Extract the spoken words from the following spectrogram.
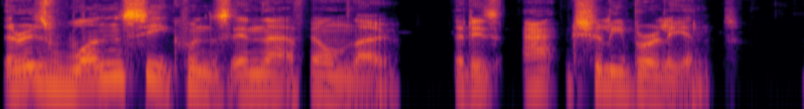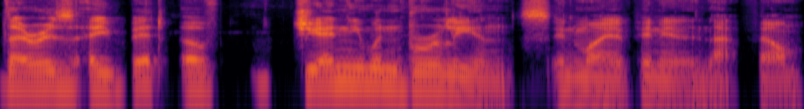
There is one sequence in that film, though, that is actually brilliant. There is a bit of genuine brilliance, in my opinion, in that film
